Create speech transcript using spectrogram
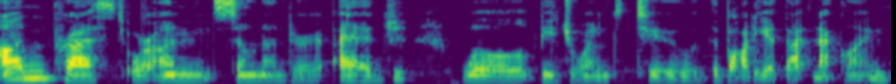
unpressed or unsewn under edge will be joined to the body at that neckline.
